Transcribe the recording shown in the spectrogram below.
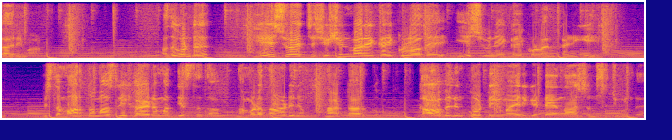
കാര്യമാണ്. അതുകൊണ്ട് യേശു അയച്ച ശിഷ്യന്മാരെ കൈക്കൊള്ളാതെ യേശുവിനെ കൈക്കൊള്ളാൻ കഴിയുകയില്ല. മിസ്റ്റർ മാർത്തോമാ ശ്രീഹായുടെ മധ്യസ്ഥത നമ്മുടെ നാടിനും നാട്ടാർക്കും കാവലും കോട്ടയുമായിരിക്കട്ടെ എന്ന് ആശംസിച്ചുകൊണ്ട്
